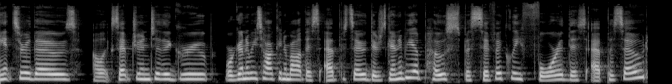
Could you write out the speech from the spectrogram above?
Answer those. I'll accept you into the group. We're going to be talking about this episode. There's going to be a post specifically for this episode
